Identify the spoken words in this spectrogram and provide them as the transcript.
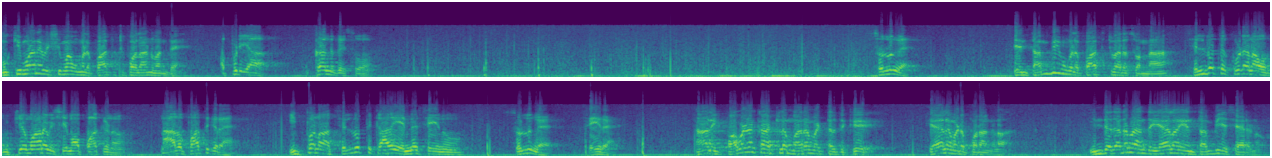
முக்கியமான விஷயமா உங்களை பார்த்துட்டு போலான்னு வந்தேன். அப்படியா? உட்கார்ந்து பேசுவோம். சொல்லுங்க. என் தம்பி உங்களை பார்த்துட்டு வர சொன்னா செல்வத்தை கூட நான் ஒரு முக்கியமான விஷயமா பார்க்கணும். நான் அதை பாத்துக்கிறேன் இப்ப நான் செல்வத்துக்காக என்ன செய்யணும்? சொல்லுங்க. செய்யறேன். நாளைக்கு பவழக்காட்டுல மரம் வெட்டுறதுக்கு ஏலம் விட போறாங்களா? இந்த தடவை அந்த ஏலம் என் தம்பியை சேரணும்.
